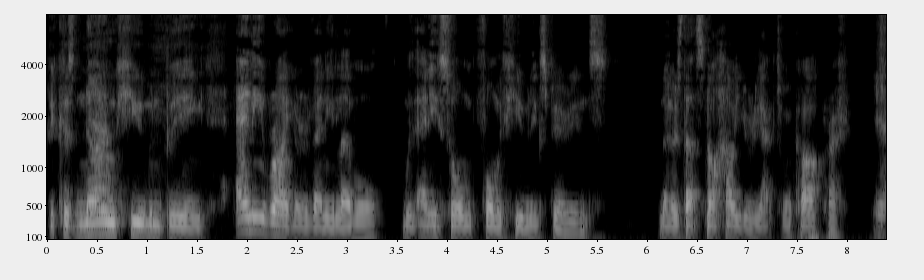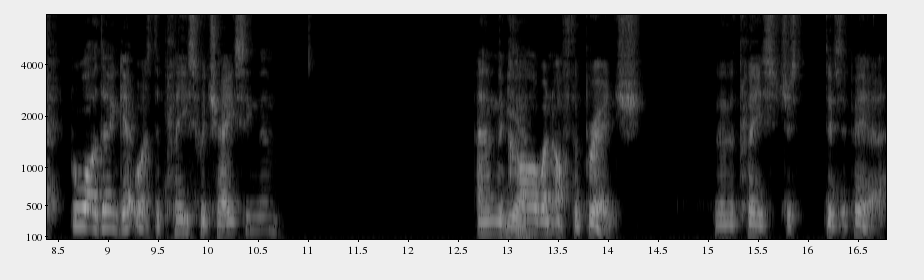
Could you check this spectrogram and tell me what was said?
because no Yeah. human being, any writer of any level with any form of human experience, knows that's not how you react to a car crash. Yeah. But what I don't get was the police were chasing them, and then the Yeah. car went off the bridge, and then the police just disappear.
